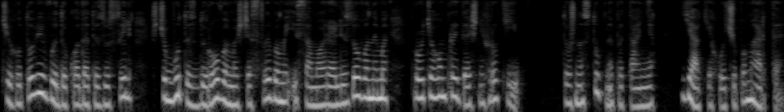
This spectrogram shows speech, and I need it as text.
Чи готові ви докладати зусиль, щоб бути здоровими, щасливими і самореалізованими протягом прийдешніх років? Тож наступне питання як я хочу померти?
